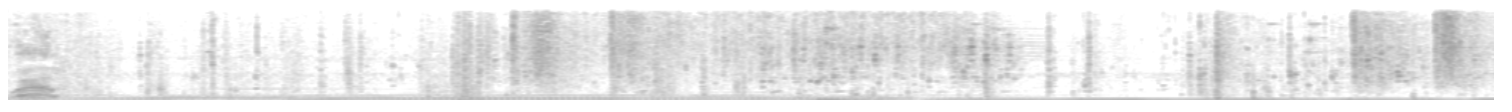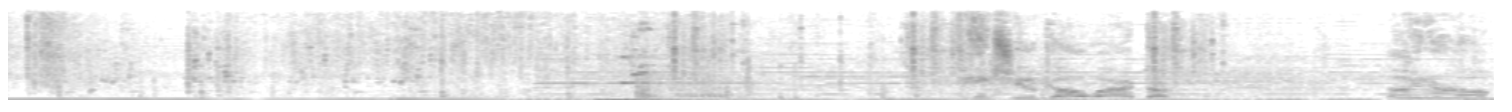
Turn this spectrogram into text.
as well. Think she'll go, Arthur? Light her up.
